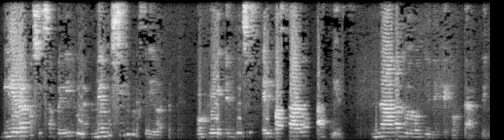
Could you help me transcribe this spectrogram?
viéramos esa película, Nemo siempre se iba a perder, ¿ok? Entonces el pasado así es nada nuevo tiene que contarte.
